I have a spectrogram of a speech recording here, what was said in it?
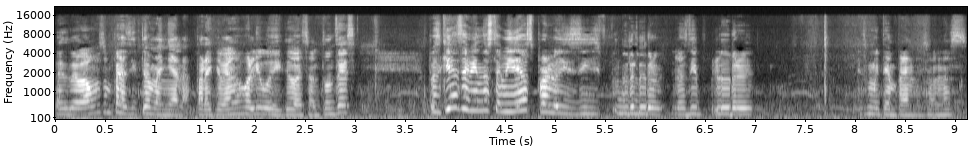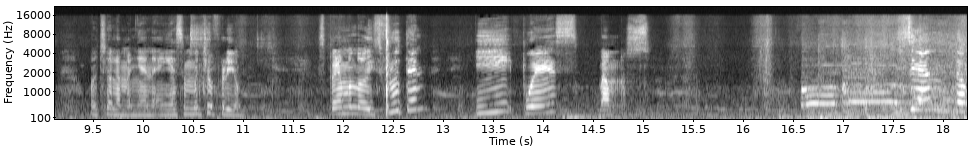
Les grabamos un pedacito de mañana para que vean Hollywood y todo eso. Entonces, pues quédense viendo este video. Es para los. los es muy temprano, son las 8 de la mañana y hace mucho frío. Esperemos lo disfruten y pues vámonos. Siento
